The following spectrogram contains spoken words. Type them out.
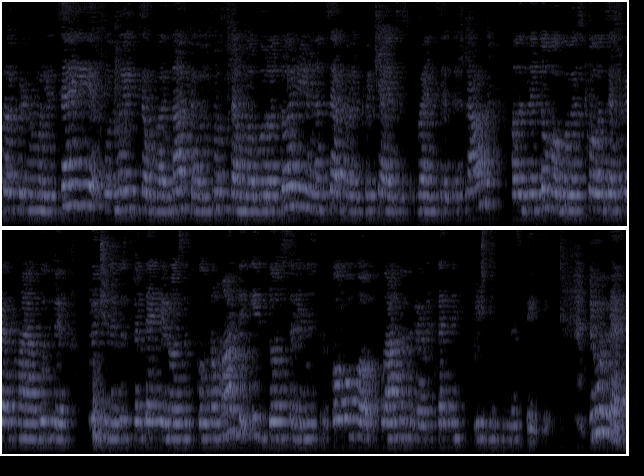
профільному ліцеї планується обладнати одну stem лабораторію. На це передбачається субвенція держави, але для того обов'язково цей проект має бути включений до стратегії розвитку громади і до середньострокового плану пріоритетних публічних інвестицій. Друге,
